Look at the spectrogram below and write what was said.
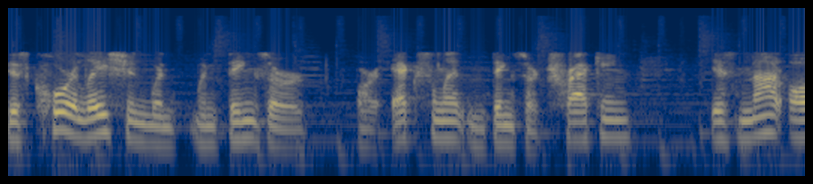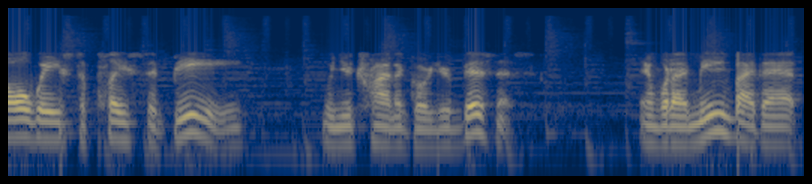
This correlation, when, when things are, are excellent and things are tracking, is not always the place to be when you're trying to grow your business. And what I mean by that,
